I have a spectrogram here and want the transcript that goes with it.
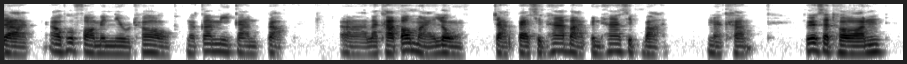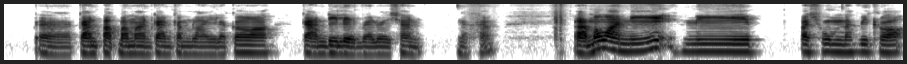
จาก outperform เป็น neutral แล้วก็มีการปรับราคาเป้าหมายลงจาก 85 บาทเป็น 50 บาทนะครับเพื่อสะท้อนอการปรับประมาณการกำไร แล้วก็การ delayed valuation นะครับเมื่อวานนี้มีประชุมนักวิเคราะห์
